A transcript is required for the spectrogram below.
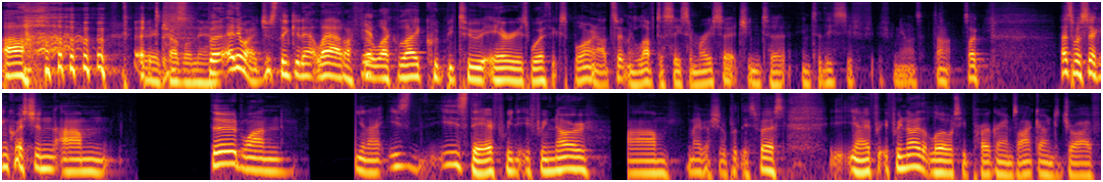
Uh, We're in trouble now. but anyway, just thinking out loud, I feel Yep. like they could be two areas worth exploring. I'd certainly love to see some research into into this if if anyone's done it. So that's my second question. Um, third one, you know, is is there if we if we know um, maybe I should have put this first. You know, if, if we know that loyalty programs aren't going to drive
